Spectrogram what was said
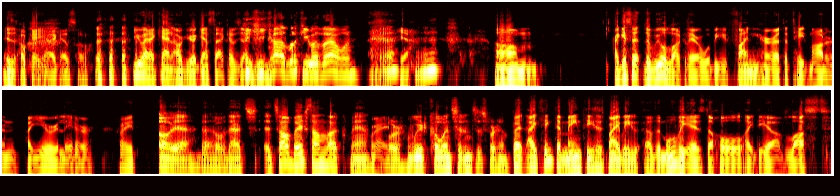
is okay, yeah, I guess so. you and. I can't argue against that because He, he got lucky with that one. Yeah. yeah. Um, I guess that the real luck there would be finding her at the Tate Modern a year later, right? Oh yeah, that, that's it's all based on luck, man. Right. Or weird coincidences for him. But I think the main thesis might be of the movie is the whole idea of lust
